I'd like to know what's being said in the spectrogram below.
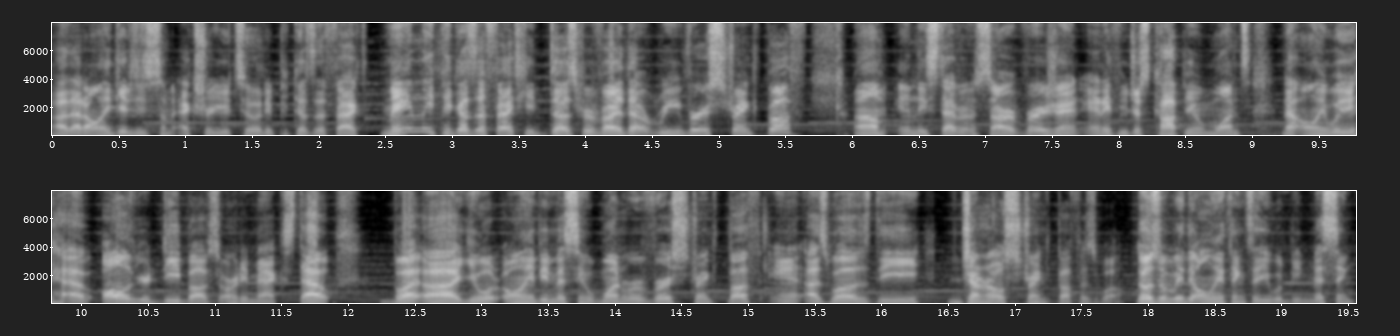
uh, that only gives you some extra utility because of the fact, mainly because of the fact he does provide that reverse strength buff um, in the 7-star version. And if you just copy him once, not only will you have all of your debuffs already maxed out, but uh, you will only be missing one reverse strength buff and as well as the general strength buff as well. Those would be the only things that you would be missing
